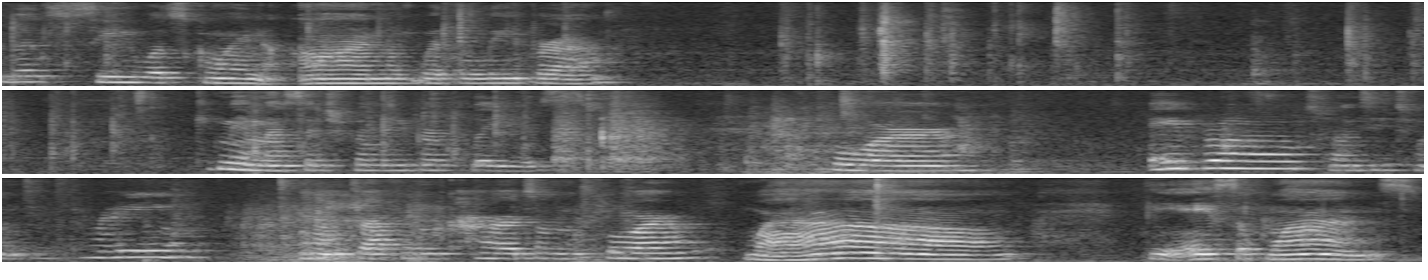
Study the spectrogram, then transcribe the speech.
Let's see what's going on with Libra. Give me a message for Libra, please. For April 2023. And I'm dropping cards on the floor. Wow. The Ace of Wands.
